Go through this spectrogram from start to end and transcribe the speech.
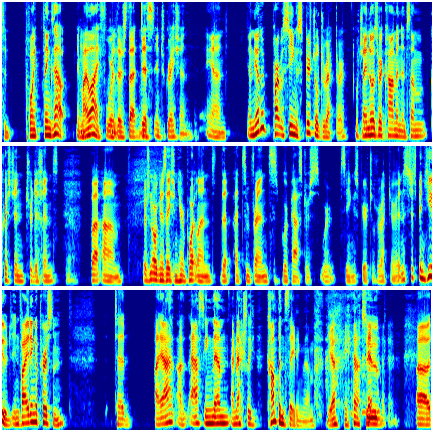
to point things out in mm. my life where mm. there's that mm. disintegration. And and the other part was seeing a spiritual director, which I know is very mm. common in some Christian traditions. Yeah. Yeah. But um, there's an organization here in Portland that I had some friends who are pastors were seeing a spiritual director, and it's just been huge. Inviting a person to I am asking them. I'm actually compensating them. Yeah, yeah. to uh,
